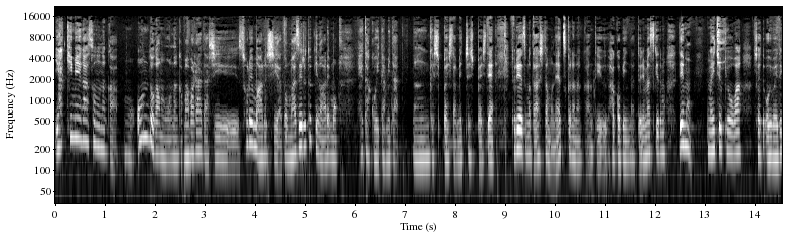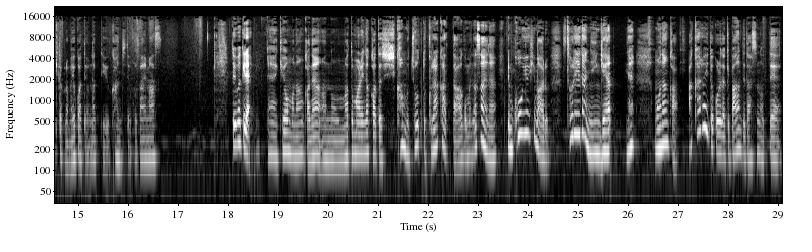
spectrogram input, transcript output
焼き目がそのなんかもう温度がもうなんかまばらだしそれもあるしあと混ぜる時のあれも下手こいたみたい。なんか失敗した。めっちゃ失敗して。とりあえずまた明日もね作らなあかんっていう運びになっておりますけども。でも、まあ、一応今日はそうやってお祝いできたからまあよかったよなっていう感じでございます。というわけで、えー、今日もなんかね、あの、まとまりなかったし、しかもちょっと暗かった。ごめんなさいね。でもこういう日もある。それが人間。ね。もうなんか、明るいところだけバーンって出すのって、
